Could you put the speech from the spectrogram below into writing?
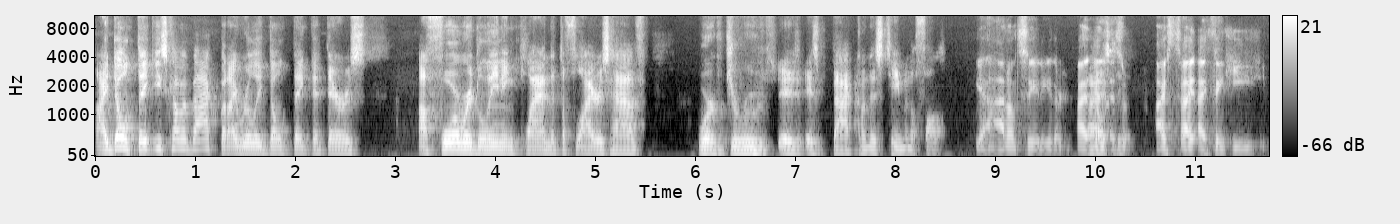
I don't think he's coming back, but I really don't think that there's a forward-leaning plan that the Flyers have where Giroux is, is back on this team in the fall. Yeah, I don't see it either. I, I I, I, think he,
